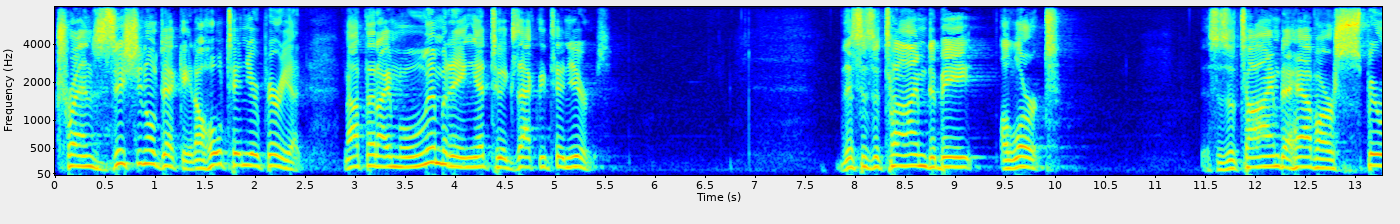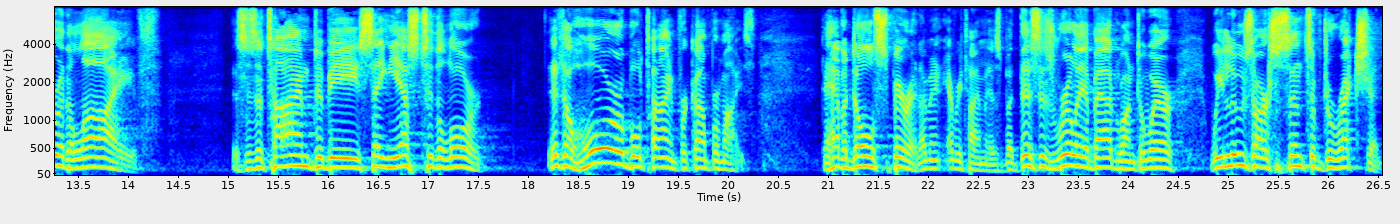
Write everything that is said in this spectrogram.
transitional decade, a whole 10 year period. Not that I'm limiting it to exactly 10 years. This is a time to be alert. This is a time to have our spirit alive. This is a time to be saying yes to the Lord. It's a horrible time for compromise, to have a dull spirit. I mean, every time is, but this is really a bad one to where we lose our sense of direction.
